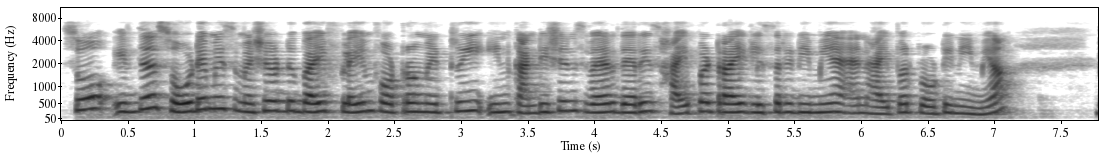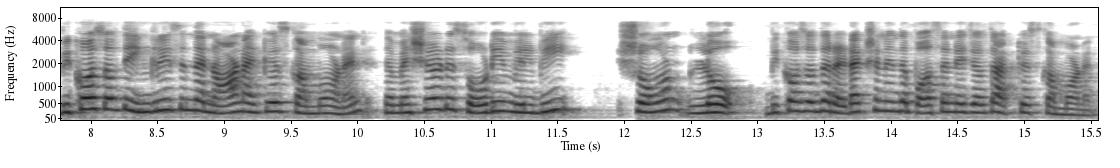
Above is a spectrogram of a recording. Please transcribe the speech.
So if the sodium is measured by flame photometry in conditions where there is hypertriglyceridemia and hyperproteinemia, because of the increase in the non-aqueous component, the measured sodium will be shown low because of the reduction in the percentage of the aqueous component.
